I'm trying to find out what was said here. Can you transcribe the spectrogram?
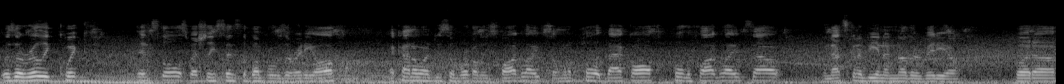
it was a really quick install especially since the bumper was already off I kind of want to do some work on these fog lights so I'm going to pull it back off pull the fog lights out and that's going to be in another video. But uh,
